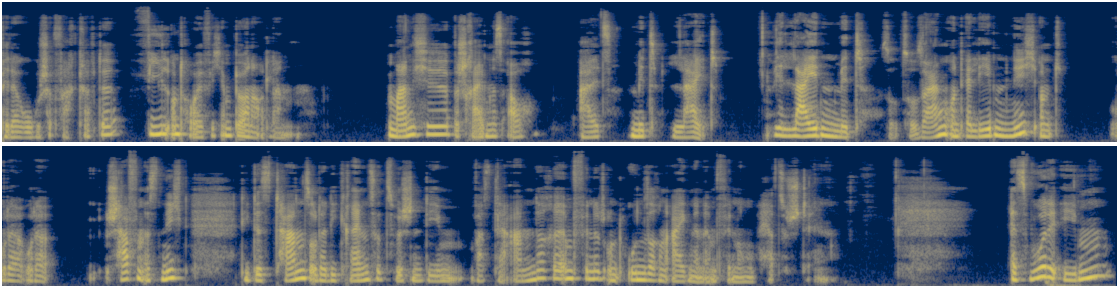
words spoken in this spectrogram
pädagogische Fachkräfte viel und häufig im Burnout landen. Manche beschreiben es auch als Mitleid. Wir leiden mit sozusagen und erleben nicht und oder oder schaffen es nicht, die Distanz oder die Grenze zwischen dem, was der andere empfindet und unseren eigenen Empfindungen herzustellen. Es wurde eben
